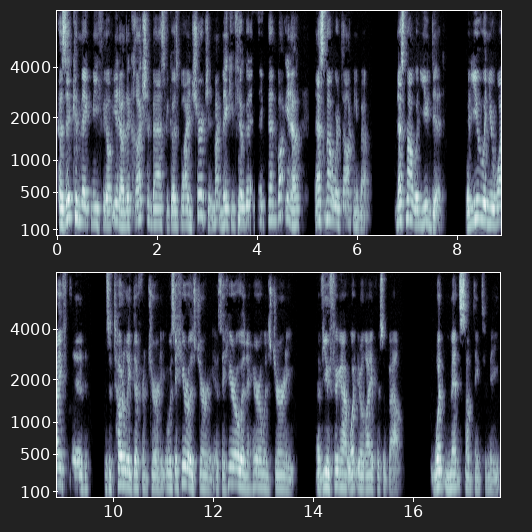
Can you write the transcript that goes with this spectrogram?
Because it can make me feel, you know, the collection basket goes by in church, it might make you feel good and take 10 bucks. You know, that's not what we're talking about. That's not what you did. What you and your wife did was a totally different journey. It was a hero's journey. It was a hero and a heroine's journey of you figuring out what your life was about, what meant something to me.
